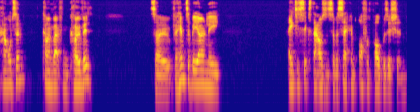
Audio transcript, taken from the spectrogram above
Hamilton coming back from COVID. So for him to be only 86 thousandths of a second off of pole position,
